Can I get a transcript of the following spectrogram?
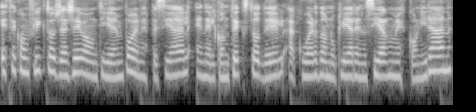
Este conflicto ya lleva un tiempo, en especial en el contexto del acuerdo nuclear en ciernes con Irán.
